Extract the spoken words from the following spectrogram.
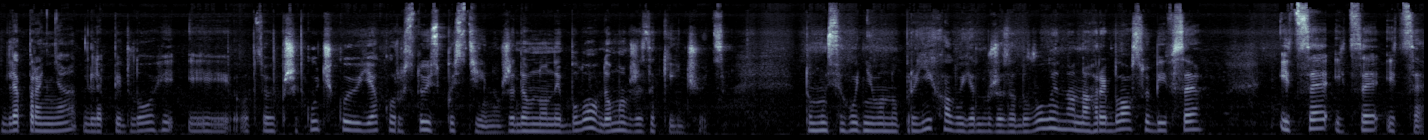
для прання, для підлоги і оцею пшикучкою я користуюсь постійно. Вже давно не було, а вдома вже закінчується. Тому сьогодні воно приїхало, я дуже задоволена, нагребла собі все. І це, і це, і це.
